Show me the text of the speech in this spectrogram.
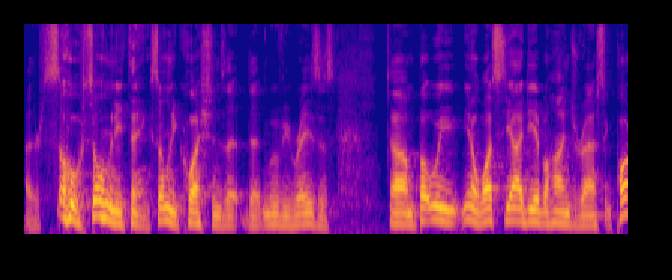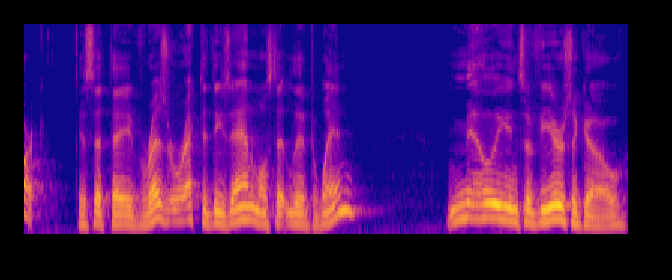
Uh, there's so, so many things, so many questions that that movie raises. Um, but we, you know, what's the idea behind Jurassic Park? Is that they've resurrected these animals that lived when? Millions of years ago,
